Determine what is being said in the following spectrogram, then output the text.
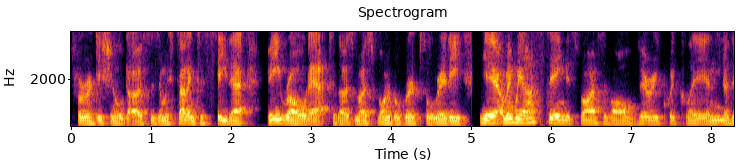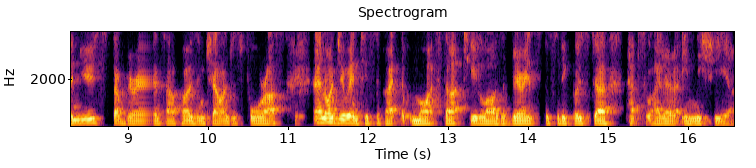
for additional doses, and we're starting to see that be rolled out to those most vulnerable groups already. Yeah, I mean we are seeing this virus evolve very quickly, and you know the new subvariants are posing challenges for us. And I do anticipate that we might start to utilise a variant-specific booster perhaps later in this year.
